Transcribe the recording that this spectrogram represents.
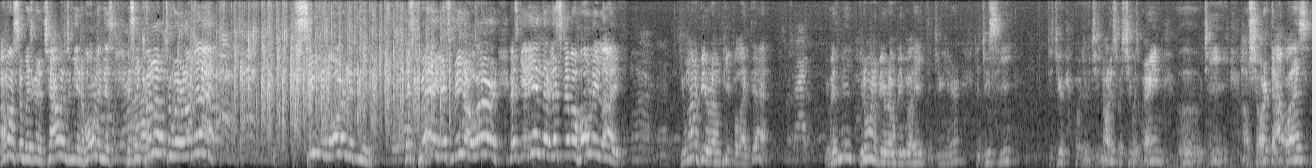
I want somebody who's going to challenge me in holiness and say, come up to where I'm at. Seek the Lord with me. Let's pray. Let's read our word. Let's get in there. Let's live a holy life. You want to be around people like that. You with me? You don't want to be around people, hey, did you hear? Did you see? Did you, did you notice what she was wearing? Ooh, gee, how short that was.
